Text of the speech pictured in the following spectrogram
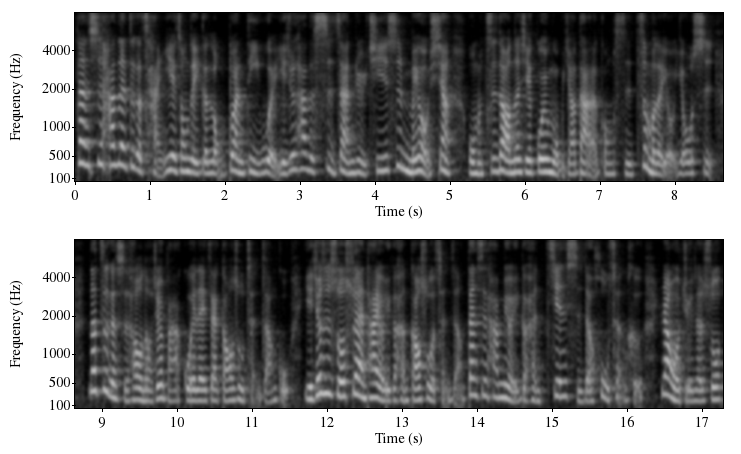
但是它在这个产业中的一个垄断地位，也就是它的市占率，其实是没有像我们知道那些规模比较大的公司这么的有优势。那这个时候呢，我就会把它归类在高速成长股。也就是说，虽然它有一个很高速的成长，但是它没有一个很坚实的护城河，让我觉得说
